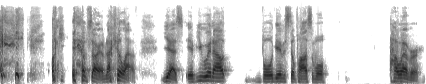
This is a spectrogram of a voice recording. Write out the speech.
okay, I'm sorry. I'm not gonna laugh. Yes, if you win out, bowl game is still possible. However,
